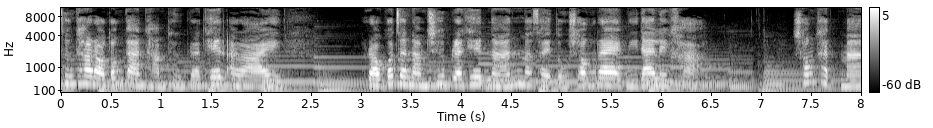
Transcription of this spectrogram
ซึ่งถ้าเราต้องการถามถึงประเทศอะไร เราก็จะนำชื่อประเทศนั้นมาใส่ตรงช่องแรกนี้ได้เลยค่ะ ช่องถัดมา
